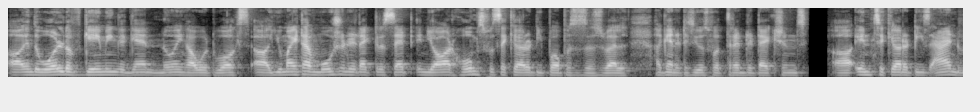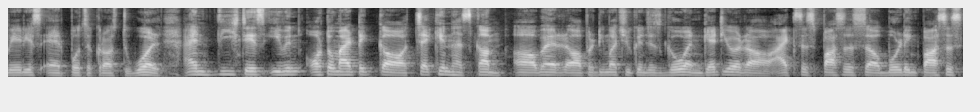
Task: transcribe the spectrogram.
Uh, in the world of gaming again knowing how it works uh, you might have motion detectors set in your homes for security purposes as well. Again it is used for threat detections uh, insecurities and various airports across the world. And these days even automatic uh, check-in has come uh, where uh, pretty much you can just go and get your uh, access passes uh, boarding passes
